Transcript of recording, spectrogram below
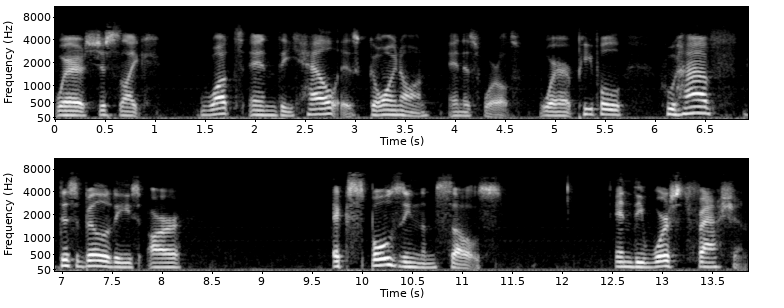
where it's just like, what in the hell is going on in this world, where people who have disabilities are exposing themselves in the worst fashion.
